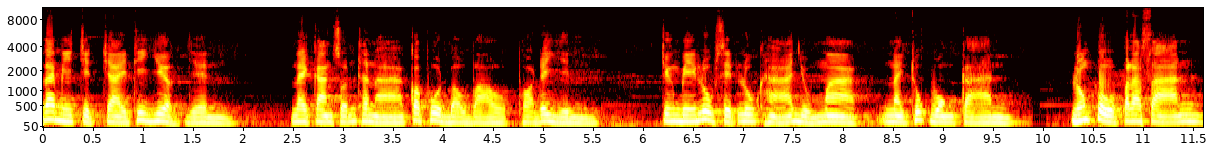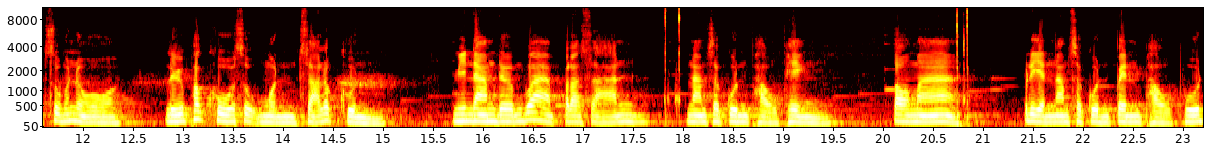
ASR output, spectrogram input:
และมีจิตใจที่เยือกเย็น ในการสนทนาก็พูดเบาๆ พอได้ยิน จึงมีลูกศิษย์ลูกหาอยู่มากในทุกวงการ หลวงปู่ประสานสุมโน หรือพระครูสุมนสารคุณ มีนามเดิมว่าประสานนามสกุลเผ่าเพ่งต่อมา เปลี่ยนนามสกุลเป็นเผ่าพุทธ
